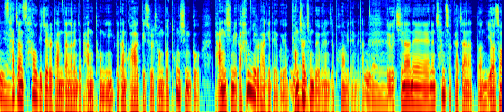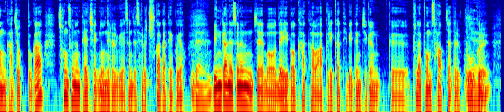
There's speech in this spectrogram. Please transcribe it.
예. 사전 사후 규제를 담당하는 이제 방통위, 그다음 과학기술정보통신부, 방심위가 합류를 하게 되고요. 네. 경찰청도 이번에 이제 포함이 됩니다. 네. 그리고 지난해에는 참석하지 않았던 여성가족부가 청소년 대책 논의를 위해서 이제 새로 추가가 되고요. 네. 민간에서는 이제 뭐 네이버, 카카오, 아프리카 TV 등 지금 그 플랫폼 사업자들, 구글, 예.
